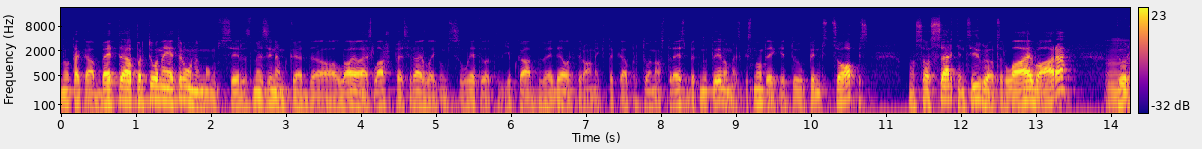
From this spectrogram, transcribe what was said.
Nu, tā kā, bet uh, par to neiet runa. Mums ir, mēs zinām, ka uh, lielais lašupēs ir aizliegums lietot jebkādu veidu elektroniku. Tā kā par to nav stresa. Bet nu, tu iedomājies, kas notiek, ja tu pirms copes no savas sērķenes izbrauc ar laivu ārā. Mm. Tur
